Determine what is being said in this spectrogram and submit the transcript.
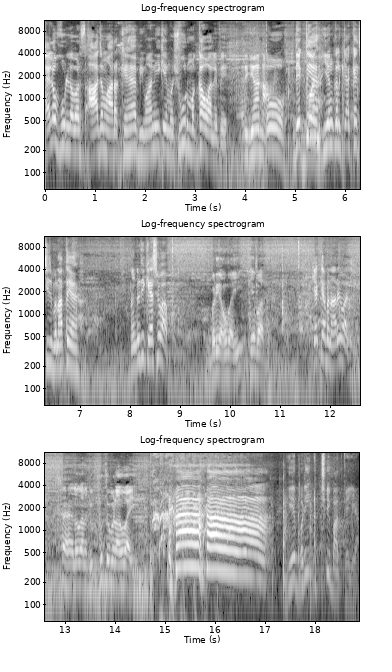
हेलो फ़ूड लवर्स आज हम आ रखे हैं भिवानी के मशहूर मक्का वाले पे। हरियाणा। तो देखते हैं ये अंकल क्या क्या चीज़ बनाते हैं। अंकल जी कैसे हो आप? बढ़िया हूँ भाई क्या बात है? क्या क्या बना रहे हो आज? लोगों खुद तो बड़ा हूँ भाई। ये बड़ी अच्छी बात कही आप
